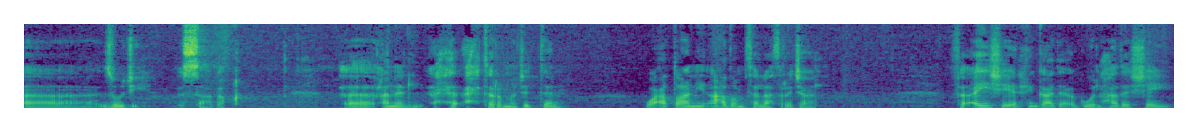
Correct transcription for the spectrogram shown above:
آه، زوجي السابق. آه، أنا أحترمه جدا وأعطاني أعظم ثلاث رجال. فأي شيء الحين قاعدة أقول هذا الشيء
